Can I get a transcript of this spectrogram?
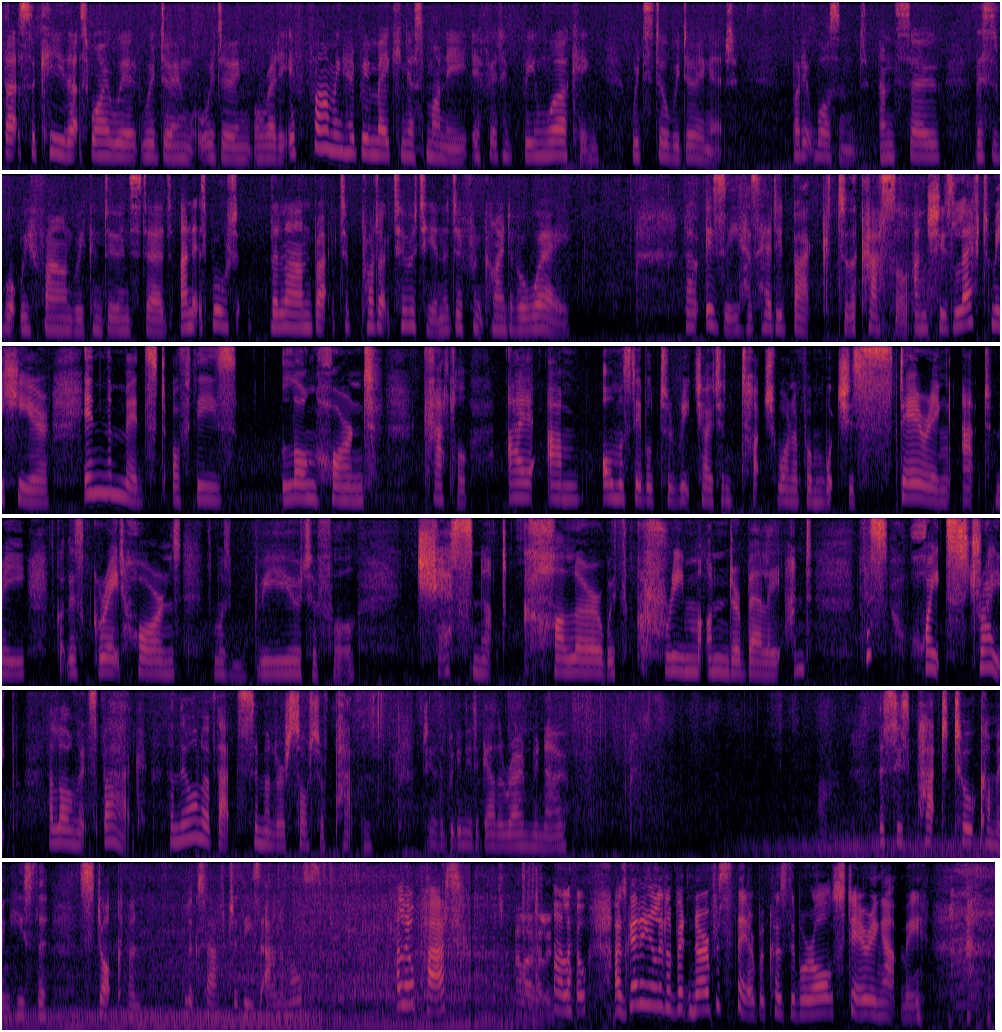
That's the key. That's why we're, we're doing what we're doing already. If farming had been making us money, if it had been working, we'd still be doing it. But it wasn't. And so this is what we found we can do instead. And it's brought the land back to productivity in a different kind of a way. Now, Izzy has headed back to the castle and she's left me here in the midst of these long horned cattle. I am almost able to reach out and touch one of them, which is staring at me. It's got this great horns, it's the most beautiful chestnut colour with cream underbelly, and this white stripe along its back. And they all have that similar sort of pattern. Dear, they're beginning to gather round me now. This is Pat Toe coming. He's the stockman, looks after these animals. Hello, Pat. Hello, Helen. Hello. I was getting a little bit nervous there because they were all staring at me.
